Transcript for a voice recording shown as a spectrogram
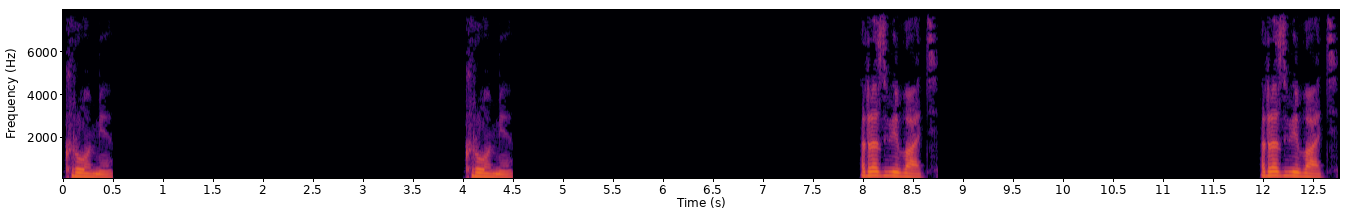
Кроме. Кроме. Развивать. Развивать.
